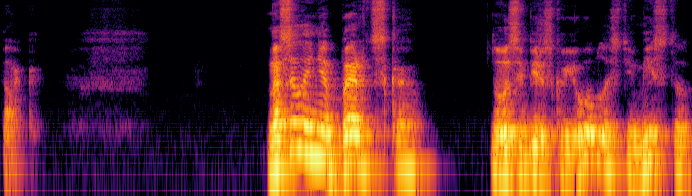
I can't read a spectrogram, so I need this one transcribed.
Так. Населення Бердська Новосибірської області, місто,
